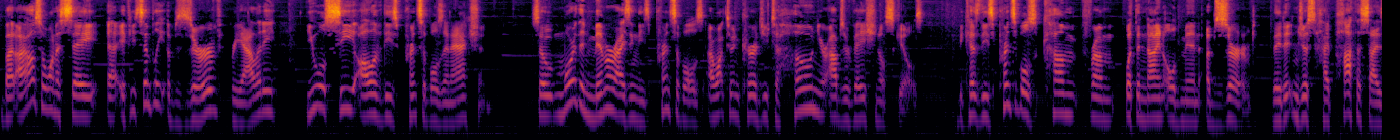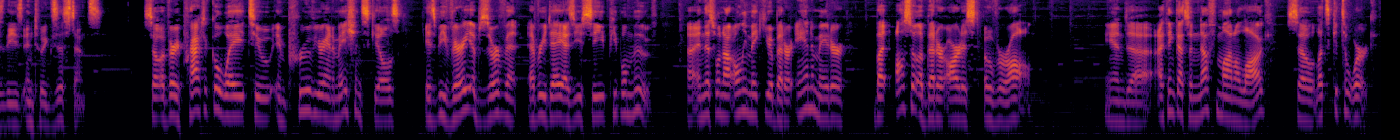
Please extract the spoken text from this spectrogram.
But I also want to say uh, if you simply observe reality, you will see all of these principles in action. So, more than memorizing these principles, I want to encourage you to hone your observational skills because these principles come from what the nine old men observed. They didn't just hypothesize these into existence. So, a very practical way to improve your animation skills is be very observant every day as you see people move. Uh, and this will not only make you a better animator, but also a better artist overall. And uh, I think that's enough monologue, so let's get to work.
